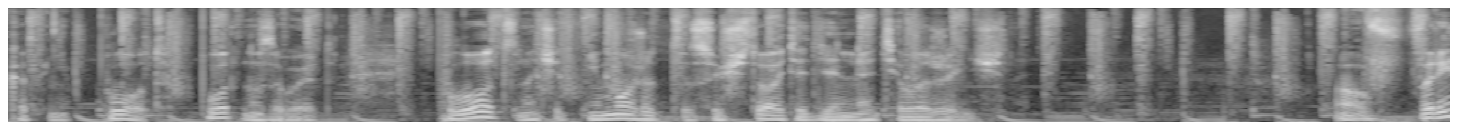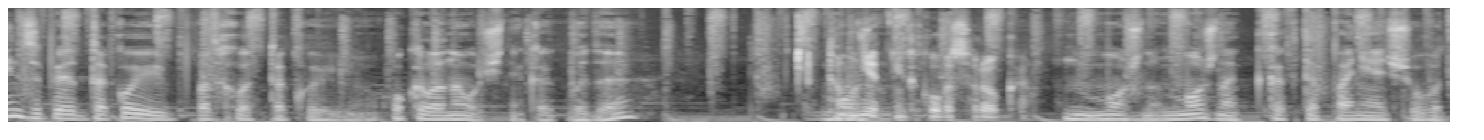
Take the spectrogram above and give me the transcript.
как они, плод, плод называют. Плод, значит, не может существовать отдельное тело женщины. В принципе, такой подход такой околонаучный, как бы, да? Там нет никакого срока. Можно, можно как-то понять, что вот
